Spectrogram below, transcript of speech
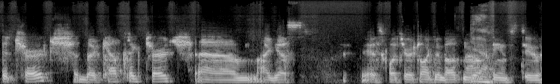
the church, the Catholic Church, um, I guess, is what you're talking about now. Yeah. Seems to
